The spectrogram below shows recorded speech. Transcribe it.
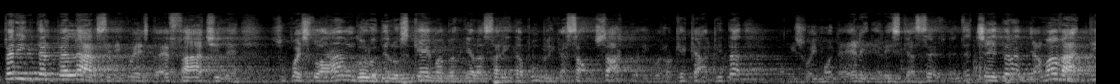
Per interpellarsi di questo è facile su questo angolo dello schema perché la sanità pubblica sa un sacco di quello che capita, i suoi modelli di risk assessment eccetera, andiamo avanti,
